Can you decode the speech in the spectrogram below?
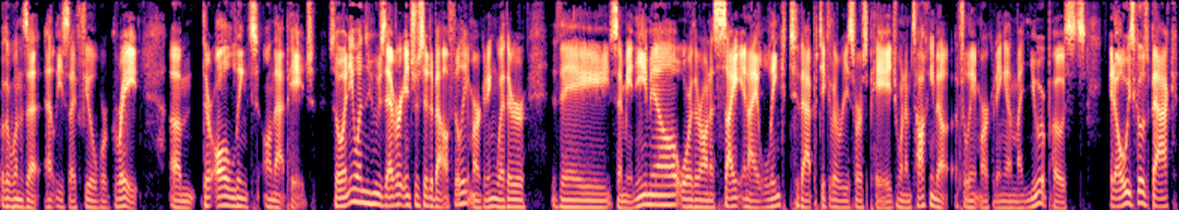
or the ones that at least I feel were great. Um, they're all linked on that page. So anyone who's ever interested about affiliate marketing, whether they send me an email or they're on a site and I link to that particular resource page when I'm talking about affiliate marketing and my newer posts, it always goes back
